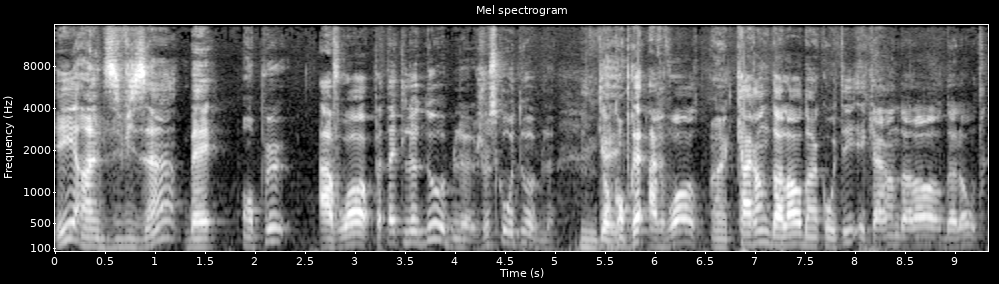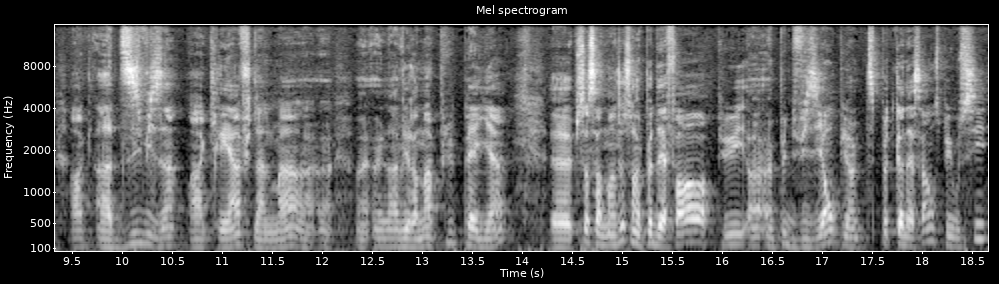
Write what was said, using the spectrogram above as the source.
Et en le divisant, ben on peut avoir peut-être le double jusqu'au double. Donc, on pourrait avoir un 40 d'un côté et 40 de l'autre en, divisant, en créant finalement un environnement plus payant. Euh, puis ça, ça demande juste un peu d'effort, puis un, peu de vision, puis un petit peu de connaissance, puis aussi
